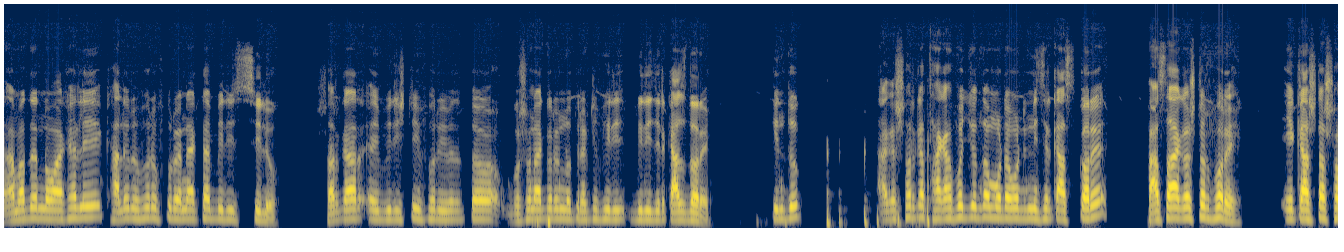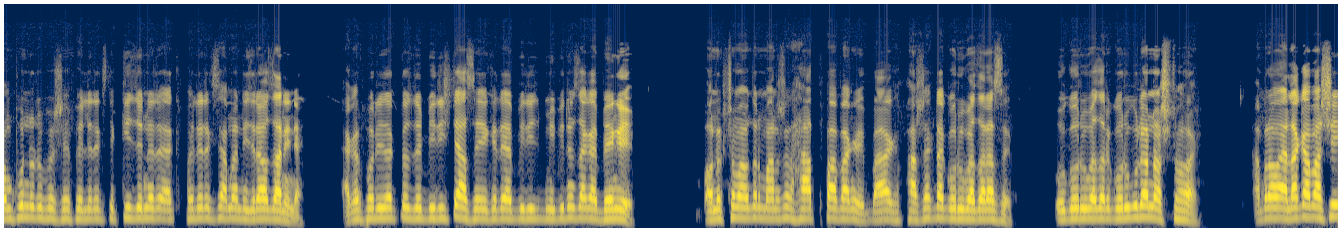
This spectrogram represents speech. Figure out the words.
আমাদের নোয়াখালী খালের উপরে পুরানো একটা ব্রিজ ছিল। সরকার এই ব্রিজটি পরিবর্তিত ঘোষণা করে নতুন একটি ব্রিজ- ব্রিজের কাজ ধরে। কিন্তু আগে সরকার থাকা পর্যন্ত মোটামুটি নিচের কাজ করে। পাঁচা আগস্টের পরে এই কাজটা সম্পূর্ণরূপে সে ফেলে রেখেছে। কী জন্য ফেলে রেখেছে আমরা নিজেরাও জানি না। এখন পরিত্যক্ত যে ব্রিজটা আছে, এখানে ব্রিজ বিভিন্ন জায়গায় ভেঙে অনেক সময় আমাদের মানুষের হাত পা ভাঙে বা পাশে একটা গরু বাজার আছে, ওই গরু বাজার গরুগুলো নষ্ট হয়। আমরা এলাকাবাসী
